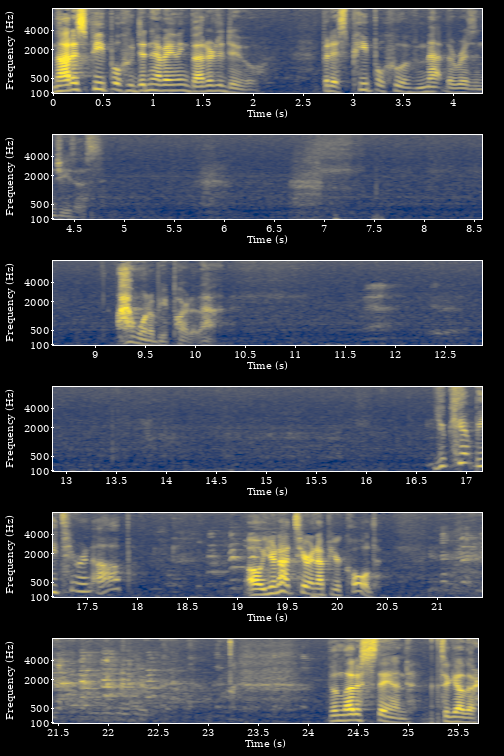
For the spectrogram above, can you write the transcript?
Not as people who didn't have anything better to do, but as people who have met the risen Jesus. I want to be part of that. You can't be tearing up. Oh, you're not tearing up, you're cold. then let us stand together.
